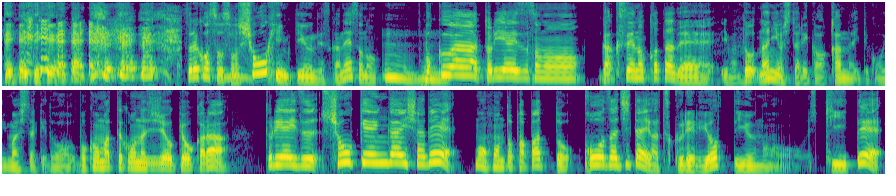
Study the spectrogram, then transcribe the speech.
でで それこそその商品っていうんですかねその、僕はとりあえずその学生の方で今ど何をしたらいいか分かんないってこういましたけど僕も全く同じ状況からとりあえず証券会社でもうほんとパパッと口座自体は作れるよっていうのを聞いて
